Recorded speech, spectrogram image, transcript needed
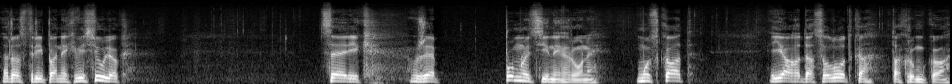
розтріпаних вісюльок. Цей рік вже повноцінні грони. Мускат, ягода солодка та хрумка.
